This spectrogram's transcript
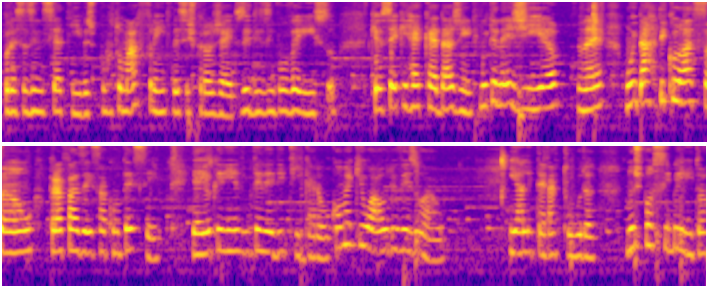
por essas iniciativas, por tomar frente desses projetos e desenvolver isso, que eu sei que requer da gente muita energia, né? Muita articulação para fazer isso acontecer. E aí eu queria entender de ti, Carol, como é que o audiovisual e a literatura nos possibilitam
